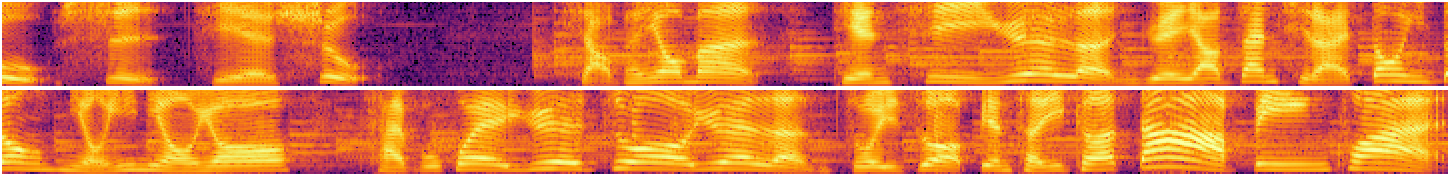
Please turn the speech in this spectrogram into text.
故事结束，小朋友们，天气越冷越要站起来动一动、扭一扭哟，才不会越坐越冷，坐一坐变成一颗大冰块。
